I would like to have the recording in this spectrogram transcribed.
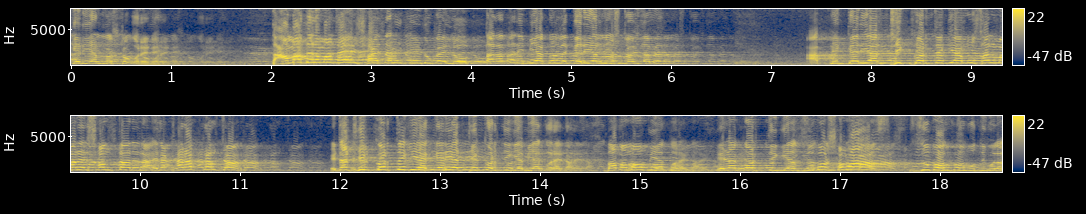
কেরিয়ার নষ্ট করে নেয় তা আমাদের মাথায় শয়তানি কে ঢুকাইলো? তাড়াতাড়ি বিয়ে করলে কেরিয়ার নষ্ট হয়ে যাবে। আপনি ক্যারিয়ার ঠিক করতে গিয়ে মুসলমানের সন্তান না, এটা খারাপ কালচার এটা ঠিক করতে গিয়ে ক্যারিয়ার ঠিক করতে গিয়ে বিয়ে করে না, বাবা মাও বিয়ে করে না। এটা করতে গিয়ে যুব সমাজ, যুবক, যুবতীগুলো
